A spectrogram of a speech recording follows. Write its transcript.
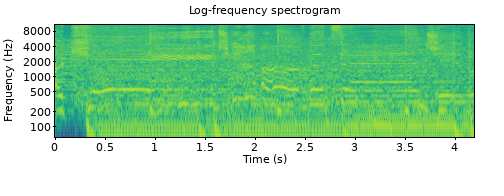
A cage of the tangible.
